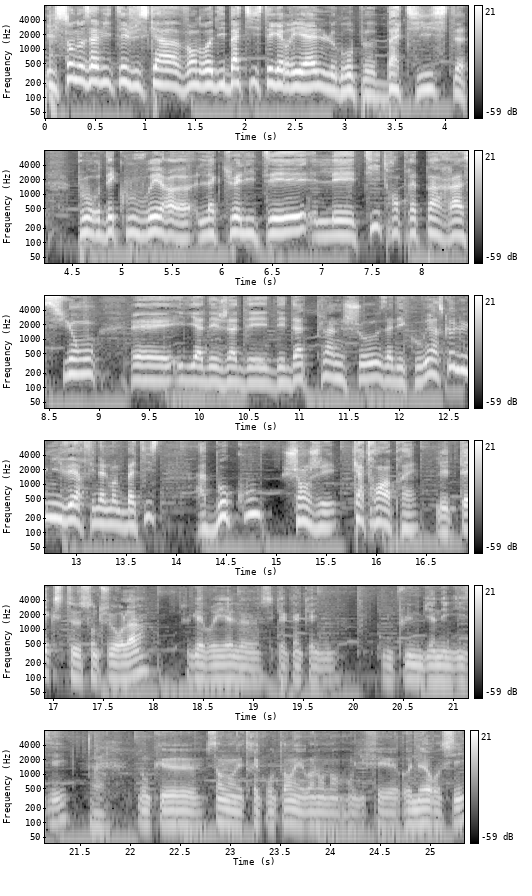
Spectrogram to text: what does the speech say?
Ils sont nos invités jusqu'à vendredi, Baptiste et Gabriel, le groupe Baptiste, pour découvrir euh, l'actualité, les titres en préparation. Et il y a déjà des, des dates, plein de choses à découvrir. Est-ce que l'univers finalement de Baptiste a beaucoup changé quatre ans après? Les textes sont toujours là. Gabriel, euh, c'est quelqu'un qui a une, une plume bien aiguisée. Donc euh, ça, on en est très content et voilà, on, en- on lui fait honneur aussi.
